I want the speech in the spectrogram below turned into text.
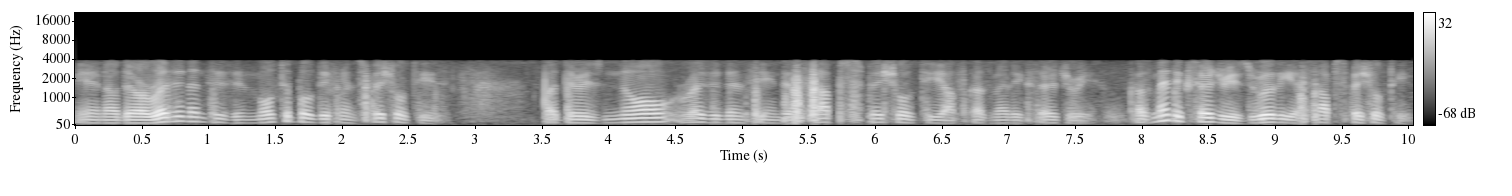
You know, there are residencies in multiple different specialties, but there is no residency in the subspecialty of cosmetic surgery. Cosmetic surgery is really a subspecialty,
